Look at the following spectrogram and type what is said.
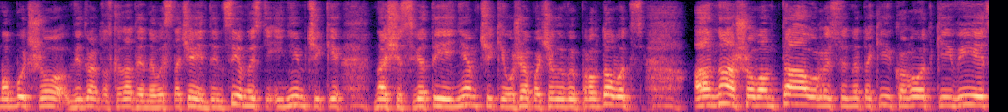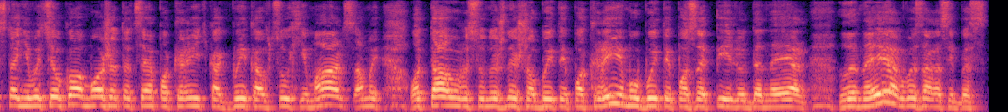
мабуть, що відверто сказати, не вистачає інтенсивності, і німчики, наші святі німчики, вже почали виправдовуватися. А нащо вам Тауруси на такій короткій відстані? Ви цілком можете це покрити, як бика в цухі Марсами. От Таурусу нужны, щоб бити по Криму, бити по запіллю ДНР, ЛНР. Ви зараз і без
